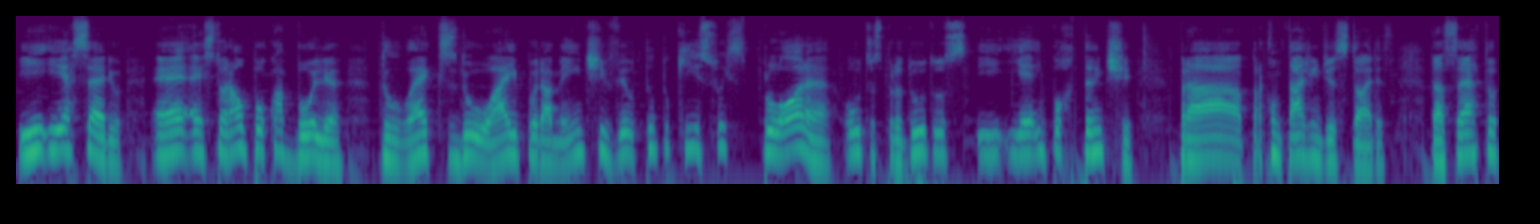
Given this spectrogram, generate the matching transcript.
E, e é sério, é, é, estourar um pouco a bolha do X, do Y puramente e ver o tanto que isso explora outros produtos e, e é importante para contagem de histórias, tá certo?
